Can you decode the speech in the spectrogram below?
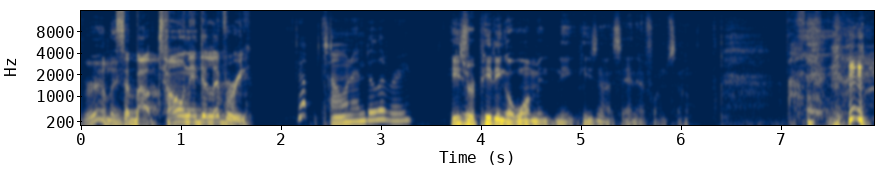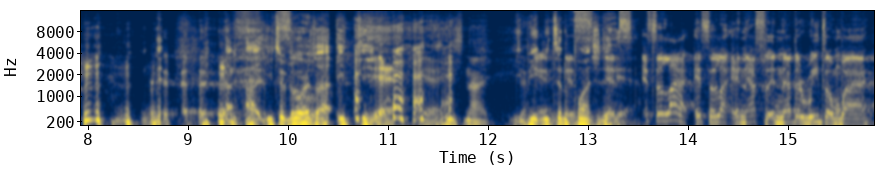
Really? It's about tone and delivery. Yep. Tone and delivery. He's repeating a woman. Neek. He's not saying that for himself. Uh, you took the words out. Yeah, yeah, he's not. You beat me to the punch there. It's, it's a lot. It's a lot, and that's another reason why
